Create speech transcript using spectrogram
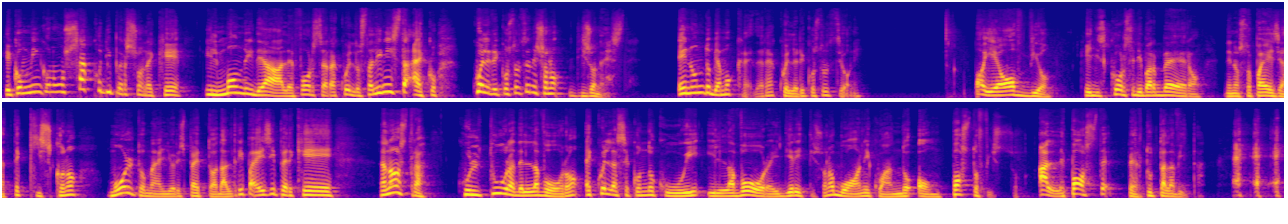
che convincono un sacco di persone che il mondo ideale forse era quello stalinista, ecco, quelle ricostruzioni sono disoneste. E non dobbiamo credere a quelle ricostruzioni. Poi è ovvio che i discorsi di Barbero nel nostro paese attecchiscono molto meglio rispetto ad altri paesi perché la nostra cultura del lavoro è quella secondo cui il lavoro e i diritti sono buoni quando ho un posto fisso alle poste per tutta la vita.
